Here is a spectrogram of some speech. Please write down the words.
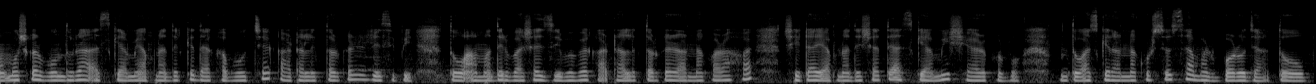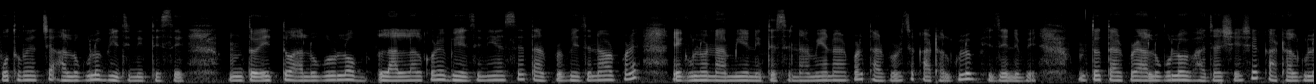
নমস্কার বন্ধুরা, আজকে আমি আপনাদেরকে দেখাবো হচ্ছে কাঁঠালের তরকারির রেসিপি তো আমাদের বাসায় যেভাবে কাঁঠালের তরকারি রান্না করা হয়, সেটাই আপনাদের সাথে আজকে আমি শেয়ার করব। তো আজকে রান্না করছে হচ্ছে আমার বড় যা। তো প্রথমে হচ্ছে আলুগুলো ভেজে নিতেছে। তো এই তো আলুগুলো লাল লাল করে ভেজে নিয়েছে তারপর ভেজে নেওয়ার পরে এগুলো নামিয়ে নিতেছে। নামিয়ে নেওয়ার পর তারপর হচ্ছে কাঁঠালগুলো ভেজে নেবে। তো তারপরে আলুগুলো ভাজা শেষে কাঁঠালগুলো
